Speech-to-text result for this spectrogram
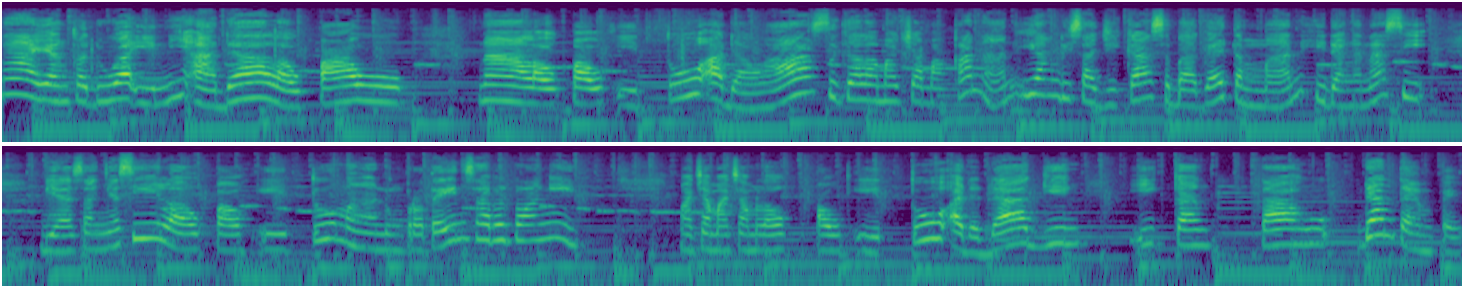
Nah yang kedua ini ada lauk pauk. Nah lauk pauk itu adalah segala macam makanan yang disajikan sebagai teman hidangan nasi. Biasanya sih lauk pauk itu mengandung protein sahabat pelangi. Macam-macam lauk pauk itu ada daging, ikan, tahu, dan tempe.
